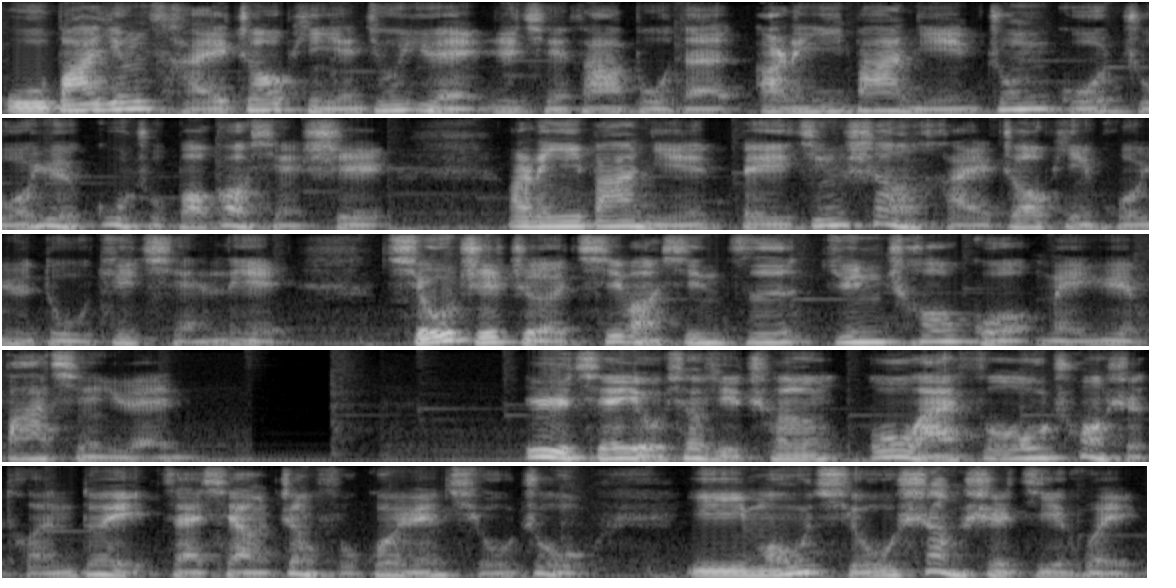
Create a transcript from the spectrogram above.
五八英才招聘研究院日前发布的二零一八年中国卓越雇主报告显示，二零一八年北京、上海招聘活跃度居前列，求职者期望薪资均超过每月八千元。日前有消息称，OFO 创始团队在向政府官员求助，以谋求上市机会，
